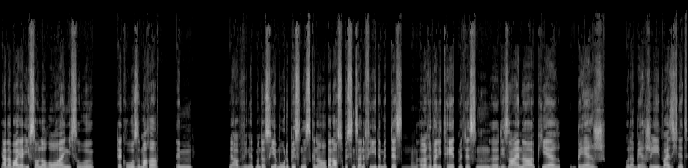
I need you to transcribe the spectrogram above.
ja, da war ja Yves Saint Laurent eigentlich so der große Macher im, ja, wie nennt man das hier, Modebusiness, genau. Dann auch so ein bisschen seine Fehde mit dessen, oder Rivalität mit dessen äh, Designer Pierre Berge oder Berger, weiß ich nicht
